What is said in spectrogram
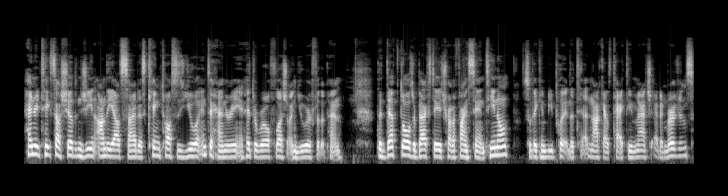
Henry takes out Sheldon Jean on the outside as King tosses Yuya into Henry and hit the Royal Flush on Yuya for the pin. The Death Dolls are backstage trying to find Santino so they can be put in the t- Knockouts tag team match at Emergence.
